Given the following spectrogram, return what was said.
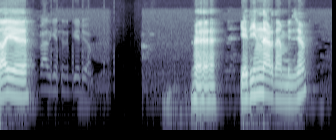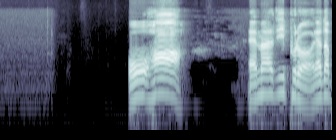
Dayı. Yediğini nereden bileceğim? Oha! MLG Pro ya da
